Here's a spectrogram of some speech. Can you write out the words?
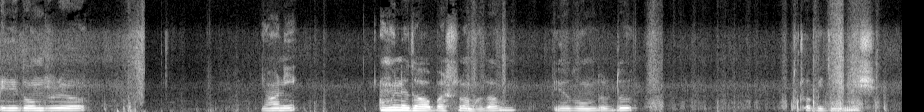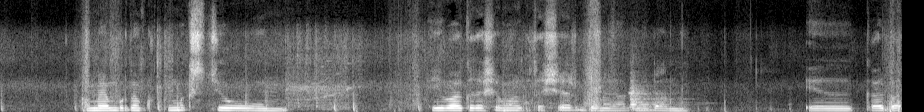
beni donduruyor. Yani oyuna daha başlamadan beni dondurdu. Durabilmiş. Ama ben buradan kurtulmak istiyorum. Eyvah arkadaşlarım arkadaşlar bana yardım eder mi? Ee, galiba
